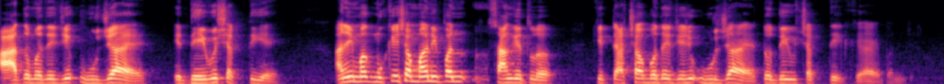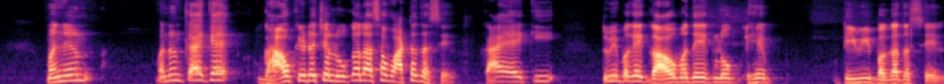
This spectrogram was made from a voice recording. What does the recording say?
आतमध्ये जी ऊर्जा आहे हे देवशक्ती आहे. आणि मग मुकेश अंबानी पण सांगितलं की त्याच्यामध्ये जे ऊर्जा आहे तो देवशक्ती आहे म्हणजे. म्हणून म्हणून काय काय गावखेड्याच्या लोकांना असं वाटत असेल. काय आहे की तुम्ही बघा एक गावामध्ये एक लोक हे टी व्ही बघत असेल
